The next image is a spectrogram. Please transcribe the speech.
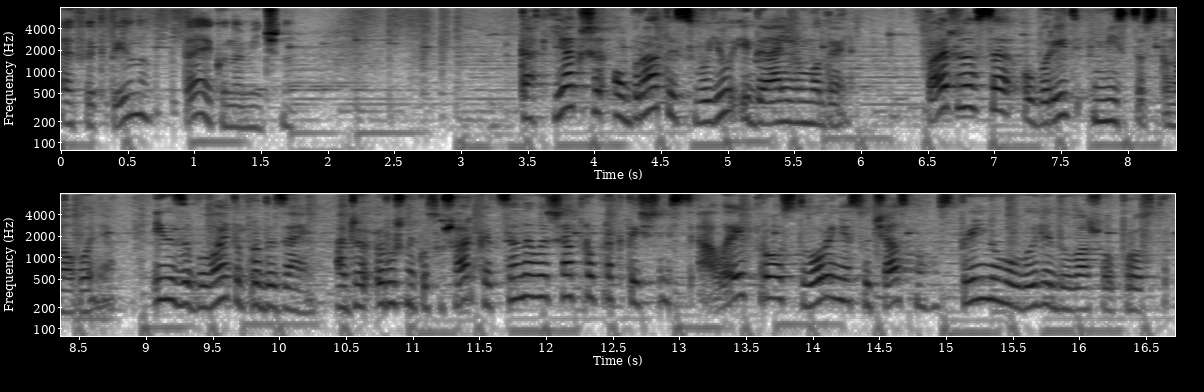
ефективно та економічно. Так, як же обрати свою ідеальну модель? Перш за все, оберіть місце встановлення. І не забувайте про дизайн, адже рушникосушарки це не лише про практичність, але й про створення сучасного стильного вигляду вашого простору.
